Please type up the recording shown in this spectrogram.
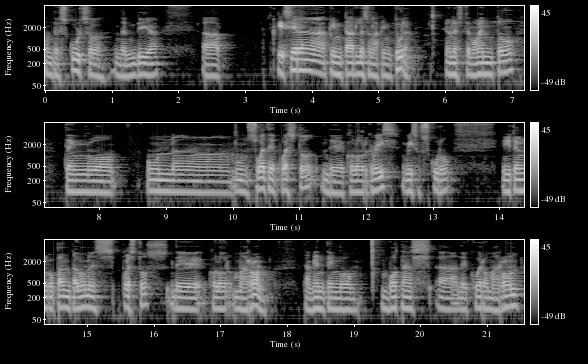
discurso del día, uh, quisiera pintarles una pintura. En este momento tengo un, uh, un suéter puesto de color gris, gris oscuro, y tengo pantalones puestos de color marrón. También tengo botas uh, de cuero marrón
